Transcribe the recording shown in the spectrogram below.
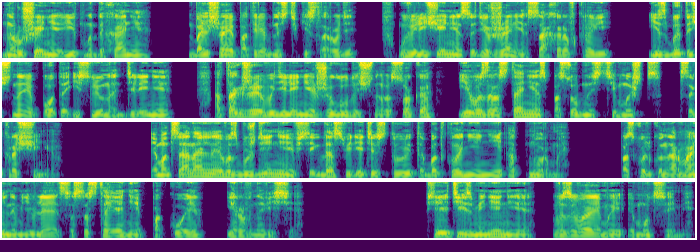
нарушение ритма дыхания, большая потребность в кислороде, увеличение содержания сахара в крови, избыточное пота и слюноотделение, а также выделение желудочного сока и возрастание способности мышц к сокращению. Эмоциональное возбуждение всегда свидетельствует об отклонении от нормы, поскольку нормальным является состояние покоя и равновесия. Все эти изменения, вызываемые эмоциями,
